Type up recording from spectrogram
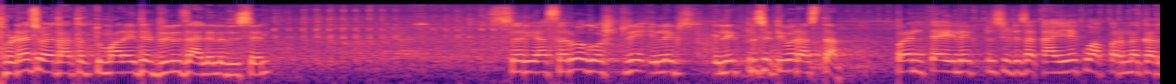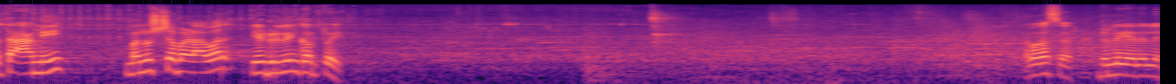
थोड्याच वेळात आता तुम्हाला इथे ड्रिल झालेलं दिसेल. सर या सर्व गोष्टी इलेक् इलेक्ट्रिसिटीवर असतात. पण त्या इलेक्ट्रिसिटीचा काही एक वापर न करता आम्ही मनुष्यबळावर हे ड्रिलिंग करतोय. आहे बघा सर ड्रिलिंग गेलेलं.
